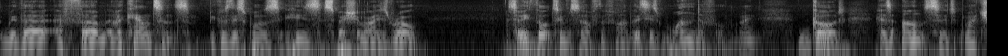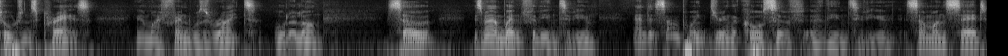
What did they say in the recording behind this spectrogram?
with a, a firm of accountants because this was his specialized role. So he thought to himself, the father, this is wonderful, right? God has answered my children's prayers. You know, my friend was right all along. So this man went for the interview, and at some point during the course of, of the interview, someone said,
